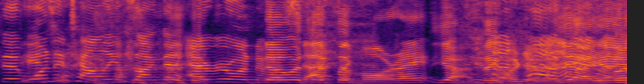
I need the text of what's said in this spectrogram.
the, one Italian- Italian song that everyone knows. No, it's that's like- amore yeah, they, yeah, Okay, yeah, okay. yeah,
